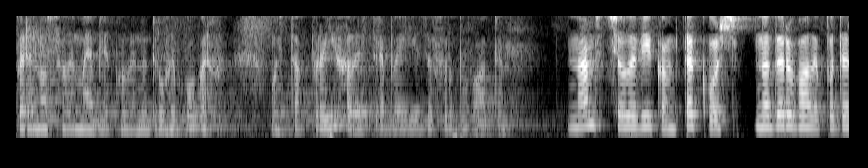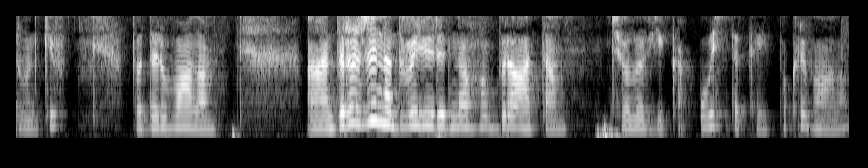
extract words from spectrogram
переносили меблі, коли на другий поверх. Ось так проїхались, треба її зафарбувати. Нам з чоловіком також надарували подарунків. Подарувала а, дружина двоюрідного брата чоловіка. Ось такий покривало.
